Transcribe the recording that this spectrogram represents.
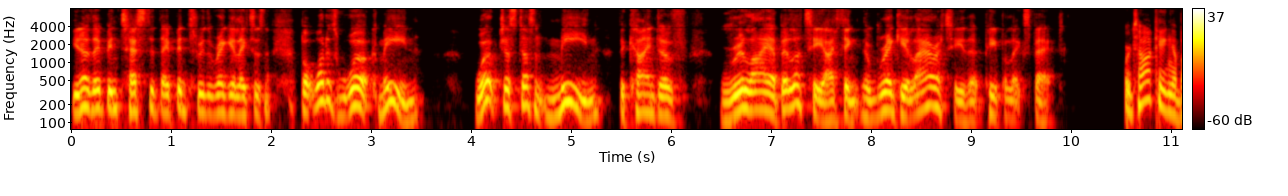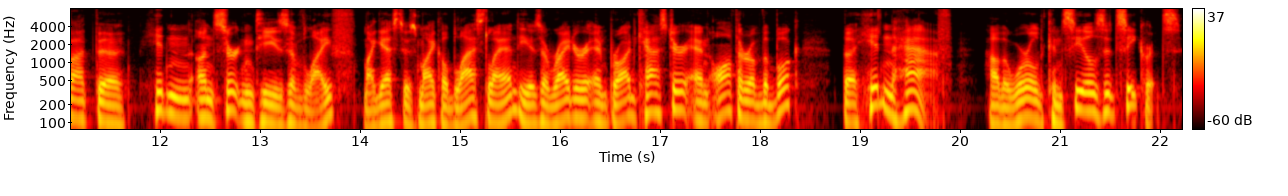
You know, they've been tested, they've been through the regulators. But what does work mean? Work just doesn't mean the kind of reliability, I think, the regularity that people expect. We're talking about the hidden uncertainties of life. My guest is Michael Blastland. He is a writer and broadcaster and author of the book, The Hidden Half How the World Conceals Its Secrets.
